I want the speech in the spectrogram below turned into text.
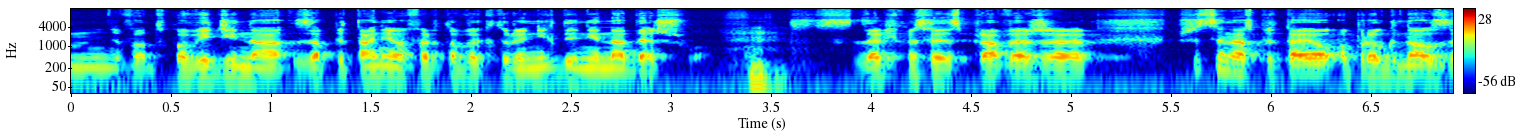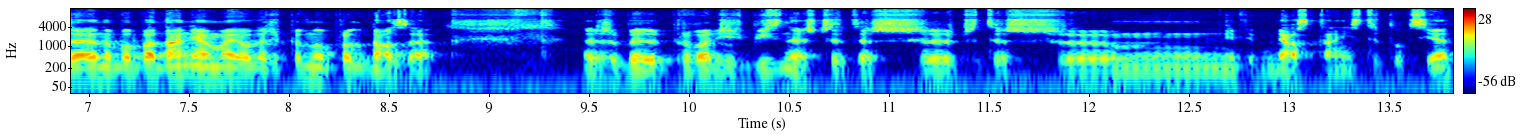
mm, w odpowiedzi na zapytania ofertowe, które nigdy nie nadeszło. Hmm. Zdaliśmy sobie sprawę, że wszyscy nas pytają o prognozę, no bo badania mają dać pewną prognozę, żeby prowadzić biznes, czy też, czy też nie wiem, miasta, instytucje.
